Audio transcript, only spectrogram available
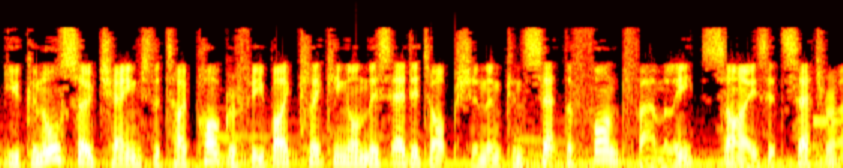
You can also change the typography by clicking on this edit option and can set the font family, size etc.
